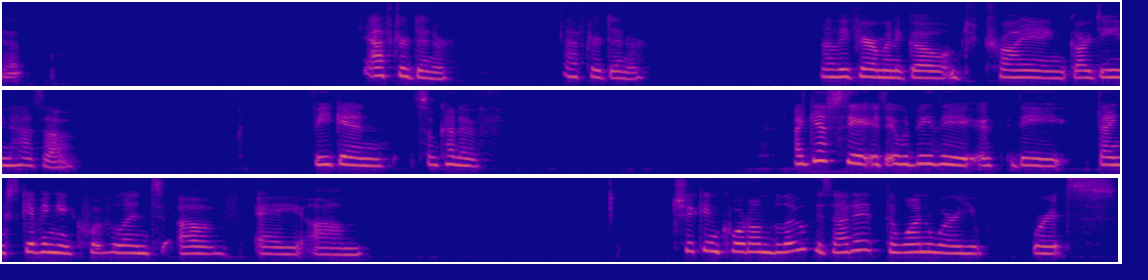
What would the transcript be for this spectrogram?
Yep. After dinner. After dinner. I leave here, I'm going to go. I'm trying. Gardein has a vegan, some kind of. I guess the it, it would be the the Thanksgiving equivalent of a um, chicken cordon bleu. Is that it? The one where you where it's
